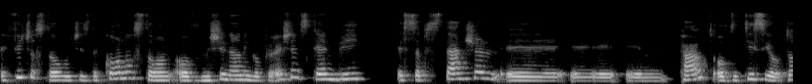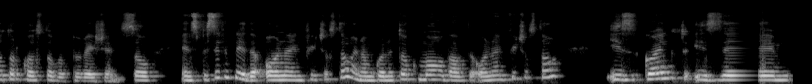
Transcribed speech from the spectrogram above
a feature store, which is the cornerstone of machine learning operations, can be a substantial uh, uh, um, part of the TCO, total cost of operation. So, and specifically the online feature store, and I'm going to talk more about the online feature store, is going to is um,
